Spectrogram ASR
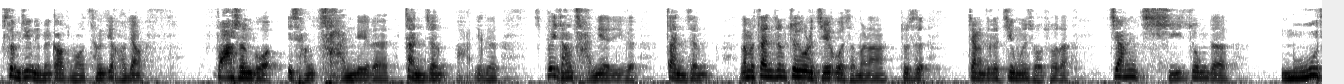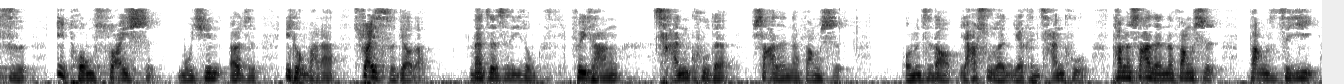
圣经里面告诉我们，曾经好像。发生过一场惨烈的战争啊，一个非常惨烈的一个战争。那么战争最后的结果什么呢？就是像这个经文所说的，将其中的母子一同摔死，母亲儿子一同把他摔死掉的。那这是一种非常残酷的杀人的方式。我们知道亚述人也很残酷，他们杀人的方式方式之一，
